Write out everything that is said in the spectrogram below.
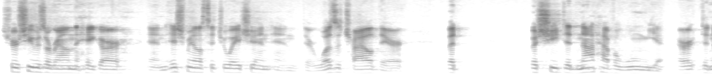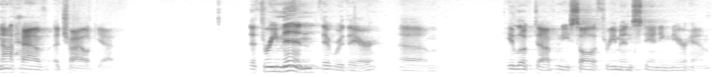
Sure, she was around the Hagar and Ishmael situation, and there was a child there, but, but she did not have a womb yet, or did not have a child yet. The three men that were there, um, he looked up and he saw the three men standing near him,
